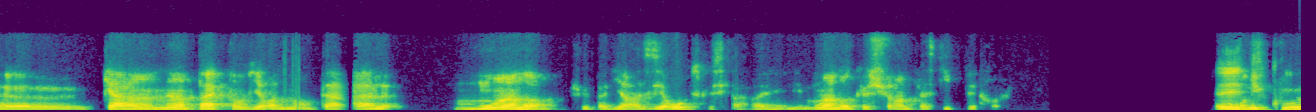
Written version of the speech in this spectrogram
euh, qui a un impact environnemental moindre, je ne vais pas dire à zéro, parce que c'est pas vrai, mais moindre que sur un plastique pétrole. Et on du est coup,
